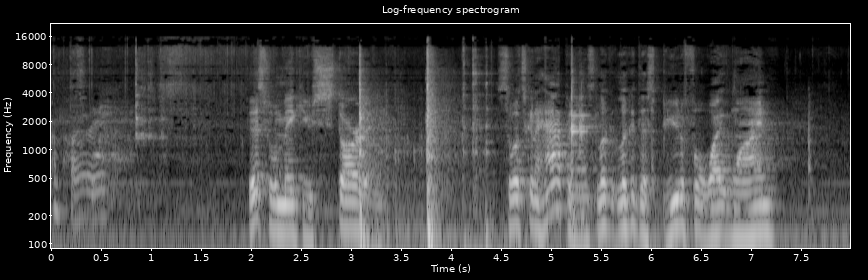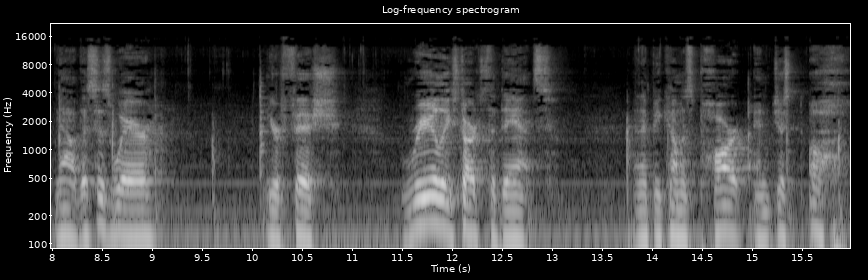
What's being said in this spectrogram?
I'm hungry. This will make you starving. So what's gonna happen is, look, look at this beautiful white wine. Now this is where your fish really starts to dance. and it becomes part and just, oh,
